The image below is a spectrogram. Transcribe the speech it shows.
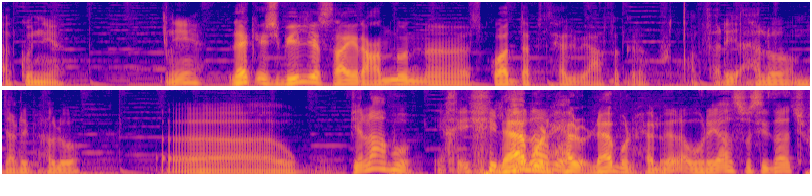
أكونيا. منيح ليك إشبيليا صاير عندهم آه، squad depth حلوة على فكرة. فريق حلو مدرب حلو. آه بيلعبوا يا أخي. لعبهم بيلعبوا. حلو لعبهم حلو. وريال سوسيداد شو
